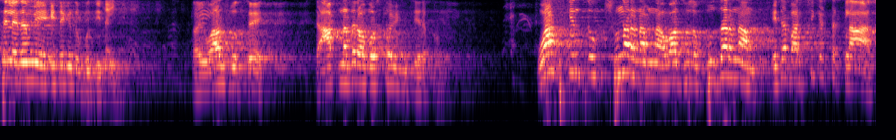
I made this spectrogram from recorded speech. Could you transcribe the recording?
ছেলে না মেয়ে এটা কিন্তু বুঝি নাই। তাই ওয়াজ বুঝছে। আপনাদের অবস্থা হয়েছে এরকম। ওয়াজ কিন্তু শোনার নাম না, ওয়াজ হলো বুজার নাম। এটা বার্ষিক একটা ক্লাস।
